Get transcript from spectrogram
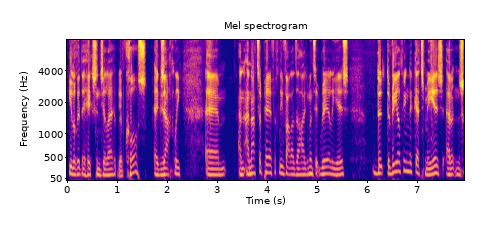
you look at the Hicks and Gillett. Of course, exactly. Um, and and that's a perfectly valid argument. It really is. The the real thing that gets me is Everton's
